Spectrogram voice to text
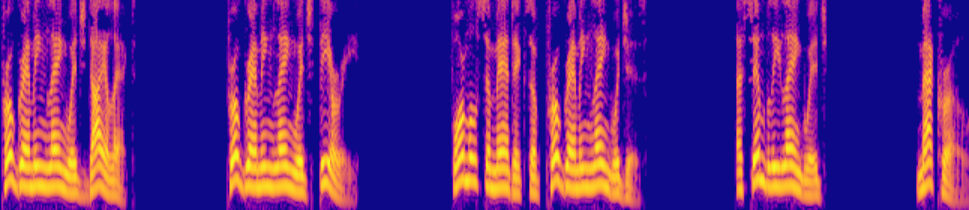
Programming language dialect. Programming language theory. Formal semantics of programming languages. Assembly language Macro.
